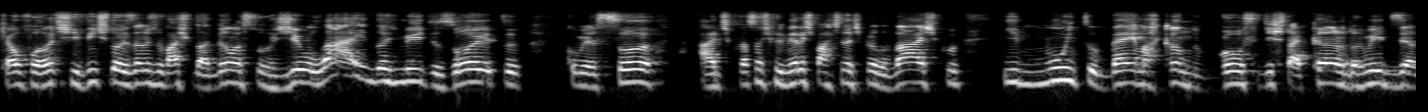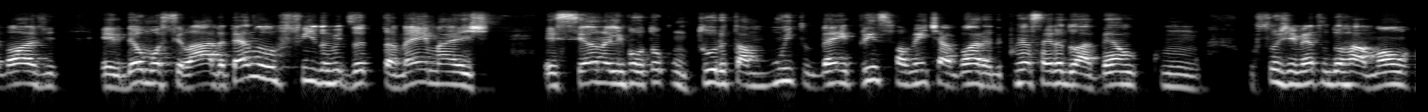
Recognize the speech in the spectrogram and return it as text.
que é o volante de 22 anos do Vasco da Gama, surgiu lá em 2018, começou a disputar suas primeiras partidas pelo Vasco e muito bem, marcando gol, se destacando. 2019 ele deu uma oscilada, até no fim de 2018 também, mas esse ano ele voltou com tudo, está muito bem, principalmente agora, depois da saída do Abel, com o surgimento do Ramon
